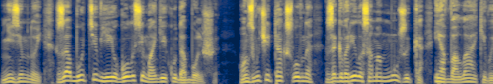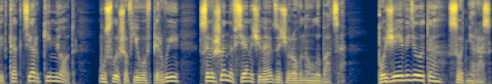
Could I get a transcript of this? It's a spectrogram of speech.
неземной. Забудьте, в ее голосе магии куда больше. Он звучит так, словно заговорила сама музыка и обволакивает, как терпкий мед. Услышав его впервые, совершенно все начинают зачарованно улыбаться. Позже я видел это сотни раз.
